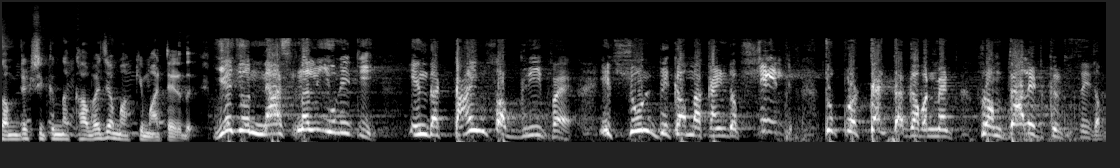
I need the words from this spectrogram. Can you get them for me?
സംരക്ഷിക്കുന്ന കവചമാക്കി മാറ്റരുത്. National unity in the times of grief, eh, it should become a kind of shield to protect the government from valid criticism.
